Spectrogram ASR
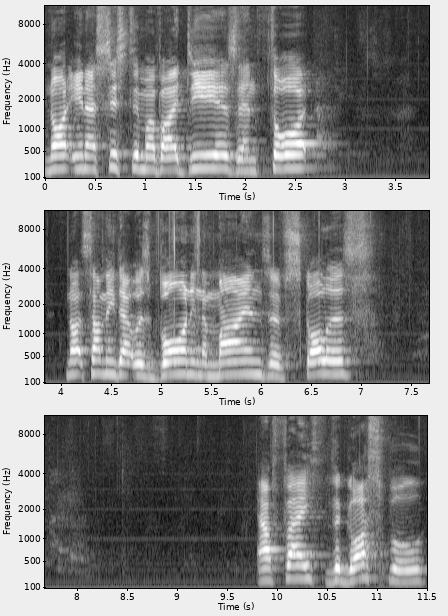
not in a system of ideas and thought not something that was born in the minds of scholars. Our faith, the gospel,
